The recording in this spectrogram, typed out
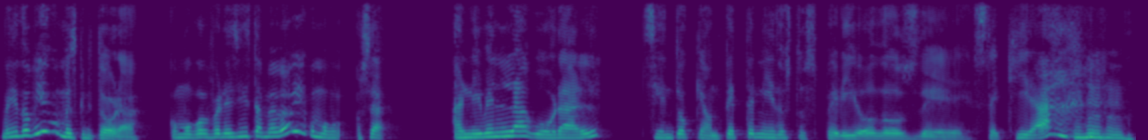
me ha ido bien como escritora. Como conferencista, me va bien como... O sea, a nivel laboral, siento que aunque he tenido estos periodos de sequía,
